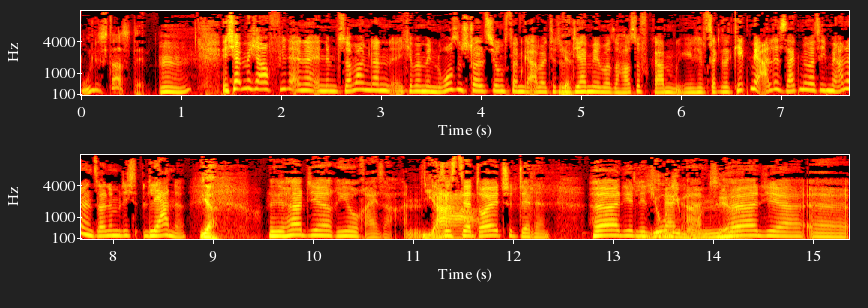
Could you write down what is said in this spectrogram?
cool ist das denn? Ich habe mich auch wieder in, in dem Zusammenhang dann, ich habe mit den Rosenstolz-Jungs dann gearbeitet Ja. und die haben mir immer so Hausaufgaben gegeben. Ich habe gesagt, gebt mir alles, sagt mir, was ich mir anhören soll, damit ich lerne. Ja. Hör dir Rio Reiser an. Ja. Das ist der deutsche Dylan. Hör dir Lindenberg Junimond, an. ja. Hör dir äh,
